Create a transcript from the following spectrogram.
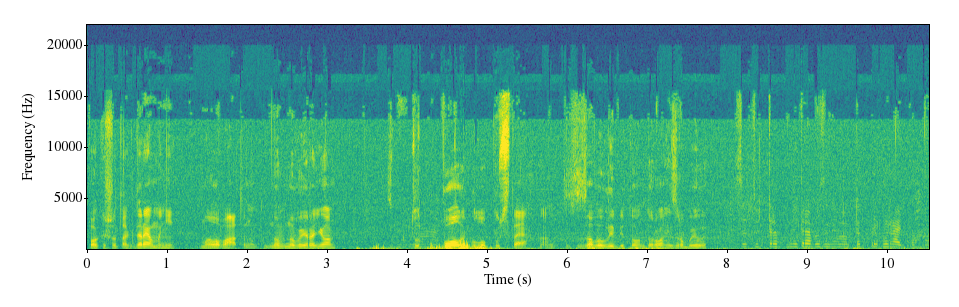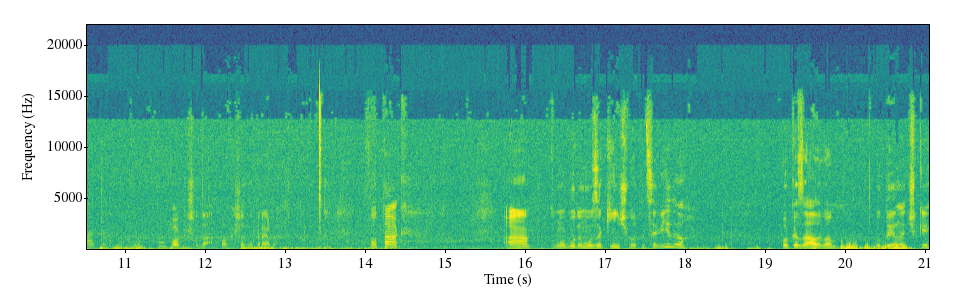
Поки що так, дерев мені маловато. Ну, новий район. Тут поле було пусте. Завели бетон, дороги зробили. Це тут не треба за ними так прибирати багато. Ну, поки що, так, да, поки що не треба. Отак. А, тому будемо закінчувати це відео. Показали вам будиночки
